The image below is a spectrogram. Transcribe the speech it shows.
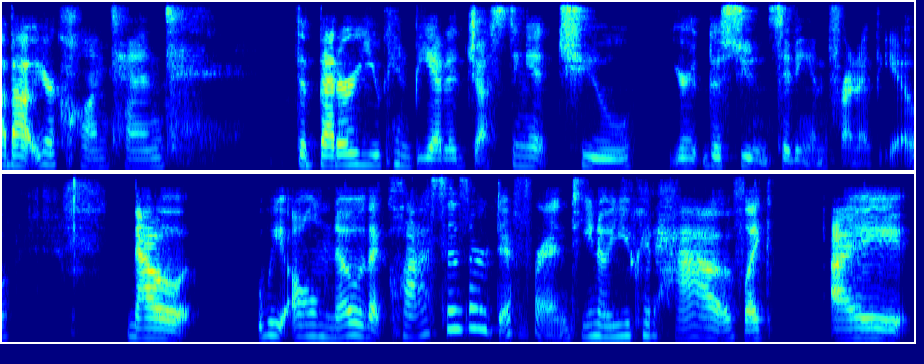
about your content, the better you can be at adjusting it to your the student sitting in front of you. Now, we all know that classes are different. You know, you could have like I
